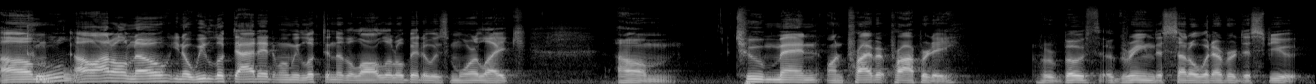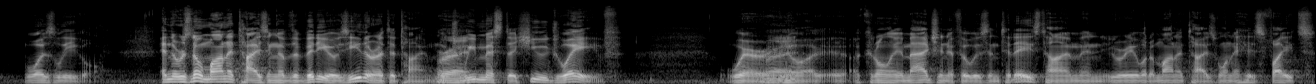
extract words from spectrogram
Um, Cool. Oh, I don't know. You know, we looked at it and when we looked into the law a little bit. It was more like um, two men on private property who were both agreeing to settle whatever dispute was legal. And there was no monetizing of the videos either at the time, which Right. we missed a huge wave. Where Right. you know, I, I could only imagine if it was in today's time and you were able to monetize one of his fights,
